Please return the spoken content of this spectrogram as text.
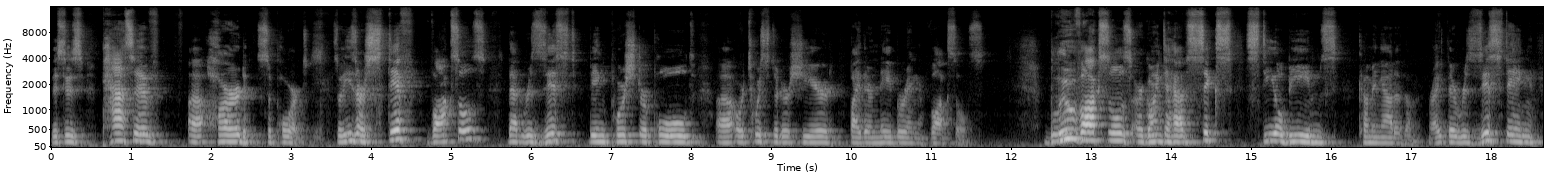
This is passive uh, hard support. So these are stiff voxels that resist being pushed or pulled uh, or twisted or sheared by their neighboring voxels. Blue voxels are going to have six steel beams coming out of them, right? They're resisting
